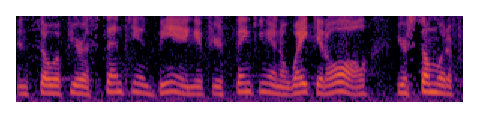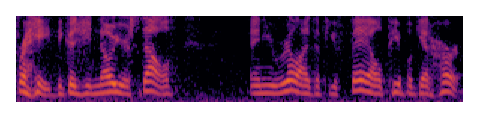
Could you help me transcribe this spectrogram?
And so, if you're a sentient being, if you're thinking and awake at all, you're somewhat afraid because you know yourself and you realize if you fail, people get hurt.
